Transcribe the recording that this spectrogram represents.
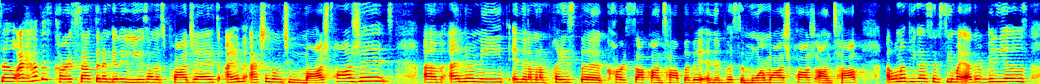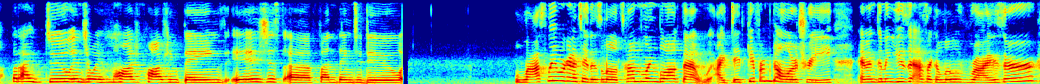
So I have this cardstock that I'm going to use on this project. I am actually going to Mod Podge it um, underneath and then I'm going to place the cardstock on top of it and then put some more Mod Podge on top. I don't know if you guys have seen my other videos, but I do enjoy Mod Podging things. It is just a fun thing to do. Lastly, we're going to take this little tumbling block that I did get from Dollar Tree and I'm going to use it as like a little riser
